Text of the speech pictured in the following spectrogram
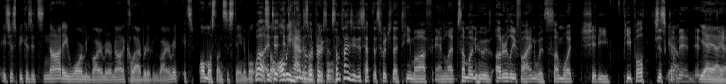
it's just because it's not a warm environment or not a collaborative environment. It's almost unsustainable. Well, also, it, de- all it we have is on our the person. people. Sometimes you just have to switch that team off and let someone who is utterly fine with somewhat shitty people just come in. And Yeah, just- yeah,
